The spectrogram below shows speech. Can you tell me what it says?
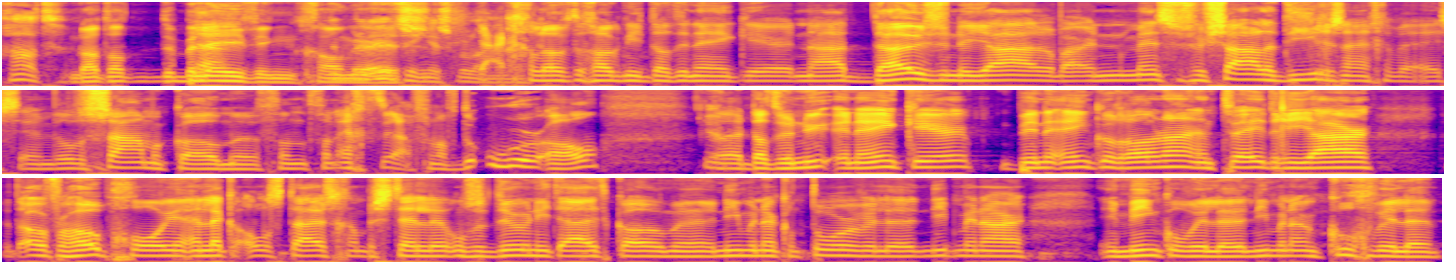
gehad. Omdat dat de beleving gewoon de weer is. is Ja, ik geloof toch ook niet dat in één keer na duizenden jaren waarin mensen sociale dieren zijn geweest en wilden samenkomen van, van echt ja, vanaf de oer al, Ja. eh, dat we nu in één keer binnen één corona en twee, drie jaar het overhoop gooien en lekker alles thuis gaan bestellen, onze deur niet uitkomen, niet meer naar kantoor willen, niet meer naar een winkel willen, niet meer naar een kroeg willen.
